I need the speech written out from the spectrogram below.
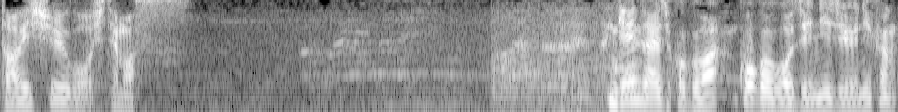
大集合してます。現在時刻は午後5時22分。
